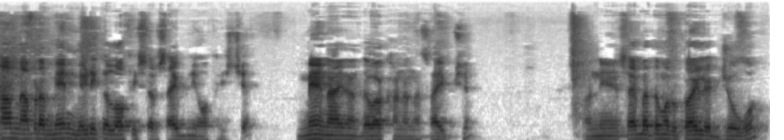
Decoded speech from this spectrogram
આમ આપણા મેન મેડિકલ ઓફિસર સાહેબની ઓફિસ છે. મેન આ એના દવાખાનાના સાહેબ છે. અને સાહેબ આ તમારું ટોયલેટ જોવો.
